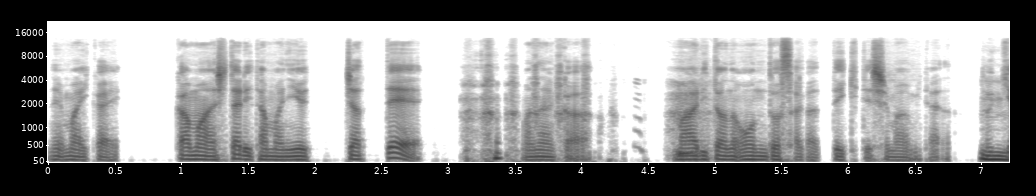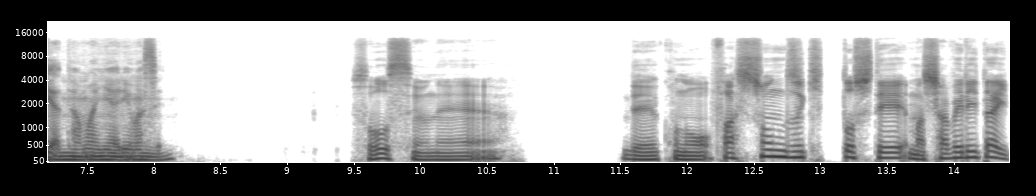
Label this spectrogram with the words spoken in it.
ね、毎回我慢したりたまに言っちゃって、まあなんか、周りとの温度差ができてしまうみたいな時はたまにありますよ。うんそうっすよね。で、このファッション好きとして、まあ喋りたいっ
